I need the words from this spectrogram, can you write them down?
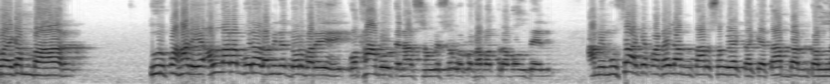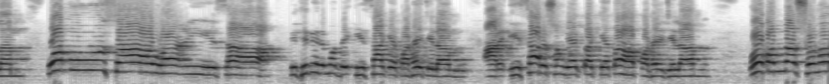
পয়গাম্বার তুর পাহাড়ে আল্লাহ রাব্বুল আলামিনের দরবারে কথা বলতেন আর সঙ্গে সঙ্গে কথাবার্তা বলতেন। আমি মুসাকে পাঠাইলাম, তার সঙ্গে একটা কেতাব দান করলাম। ও পৃথিবীর মধ্যে ঈসাকে পাঠাইছিলাম আর ঈসার সঙ্গে একটা কেতাব পাঠাইছিলাম। ও বান্দা, শোনো।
